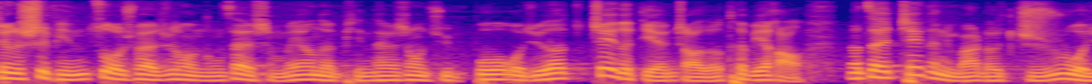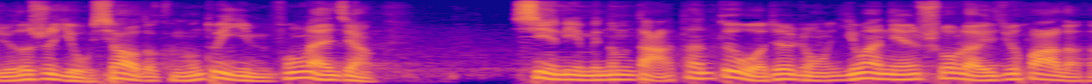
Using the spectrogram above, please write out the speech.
这个视频做出来之后能在什么样的平台上去播。我觉得这个点找的特别好。那在这个里面的植入，我觉得是有效的。可能对尹峰来讲，吸引力没那么大，但对我这种一万年说不了一句话的，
